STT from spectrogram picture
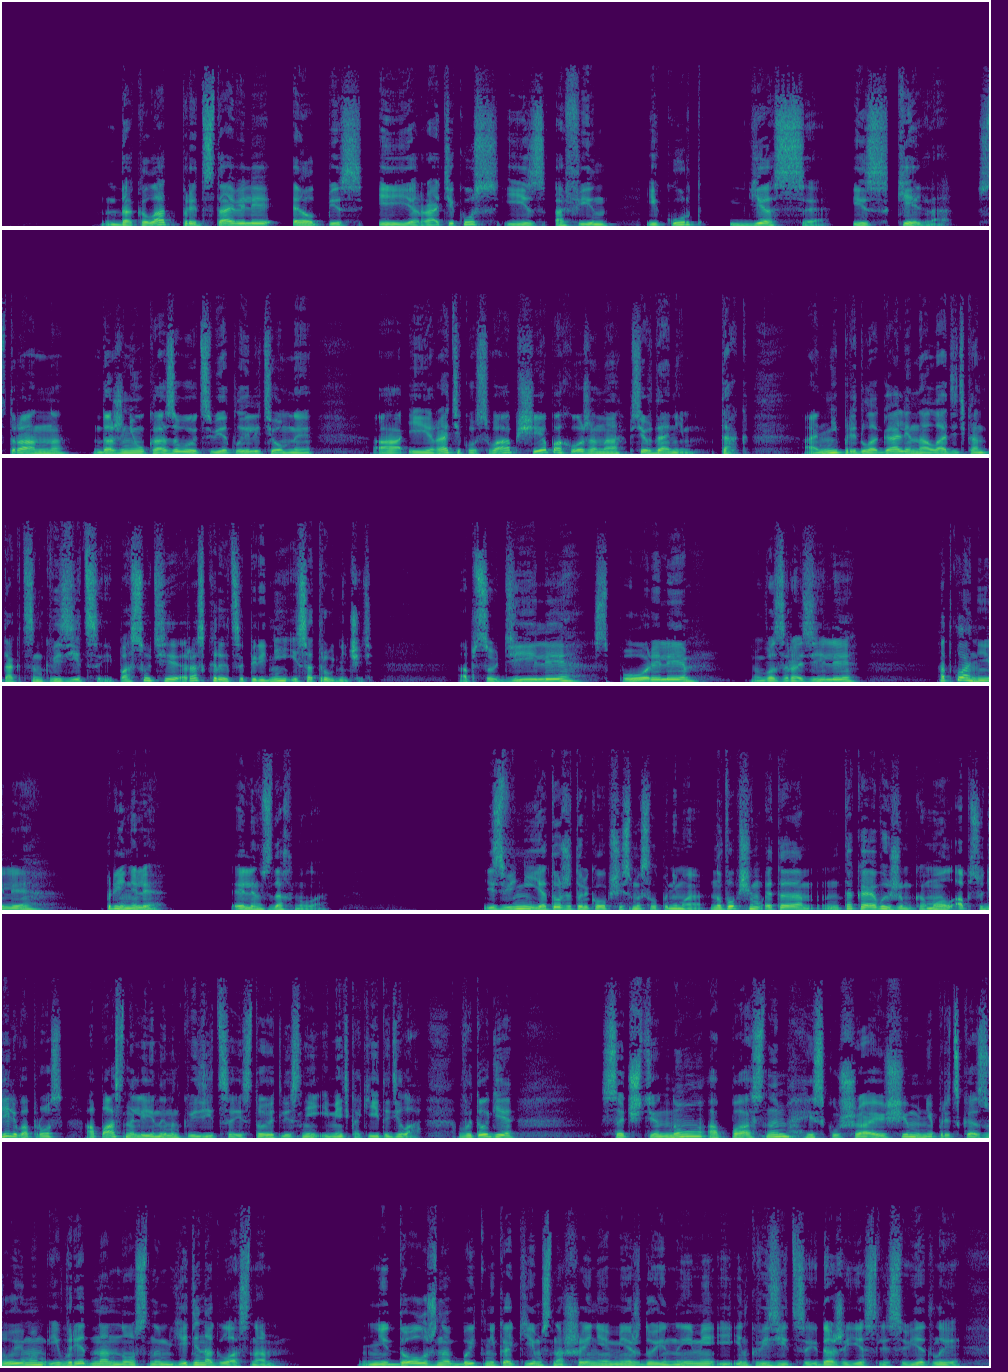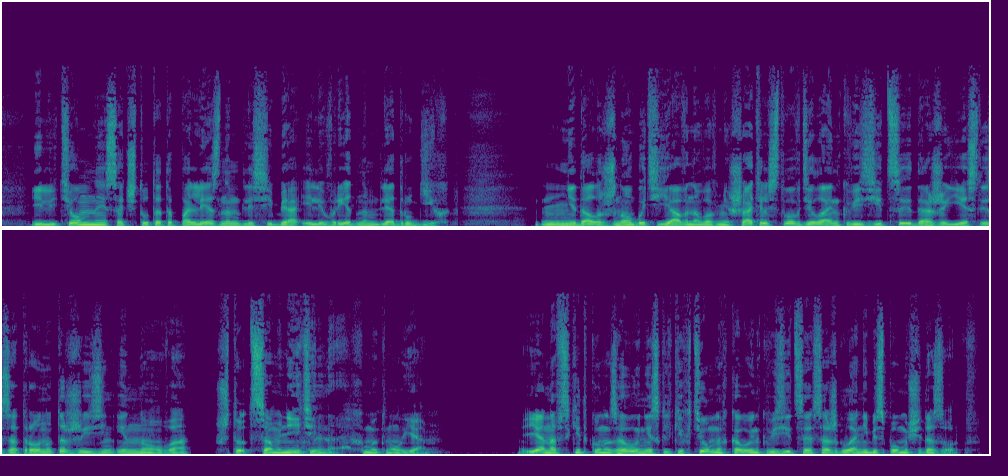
Доклад представили Элпис Иератикус из Афин и Курт Гессе из Кельна. Странно, даже не указывают, светлые или темные. А Иератикус вообще похоже на псевдоним. Так, они предлагали наладить контакт с Инквизицией, по сути, раскрыться перед ней и сотрудничать. Обсудили, спорили, возразили, отклонили, приняли. Эллен вздохнула. Извини, я тоже только общий смысл понимаю. Но, в общем, это такая выжимка, мол, обсудили вопрос, опасна ли иным инквизиция и стоит ли с ней иметь какие-то дела. В итоге сочтено опасным, искушающим, непредсказуемым и вредноносным единогласно. Не должно быть никаким сношением между иными и инквизицией, даже если светлые или темные сочтут это полезным для себя или вредным для других — не должно быть явного вмешательства в дела Инквизиции, даже если затронута жизнь иного. «Что-то сомнительно», — хмыкнул я. Я навскидку назову нескольких темных, кого Инквизиция сожгла не без помощи дозоров.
